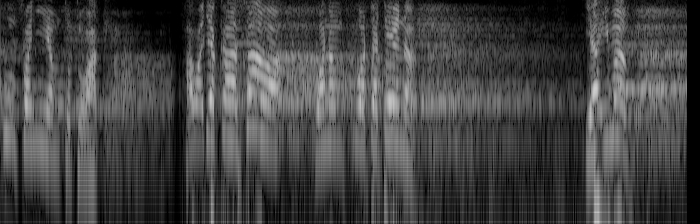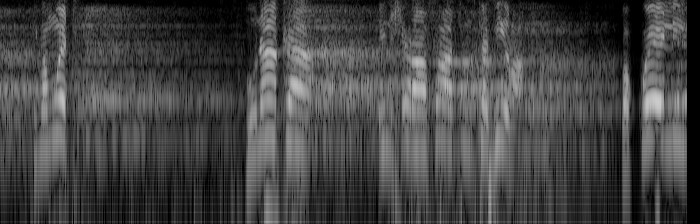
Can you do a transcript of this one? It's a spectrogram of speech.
kumfanyia mtoto wake. Hawajakaa sawa wanamfuata tena. Ya imam imam wetu hunaka inhirafatun kathira. Kwa kweli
